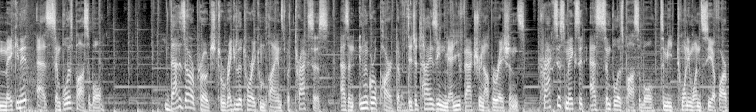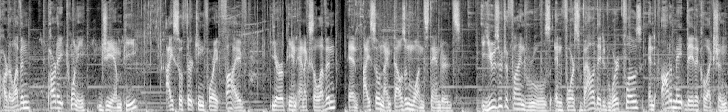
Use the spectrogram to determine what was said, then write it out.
making it as simple as possible. That is our approach to regulatory compliance with TrakSYS as an integral part of digitizing manufacturing operations. TrakSYS makes it as simple as possible to meet 21 CFR Part 11, Part 820, GMP, ISO 13485, European Annex 11, and ISO 9001 standards. User-defined rules enforce validated workflows and automate data collection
